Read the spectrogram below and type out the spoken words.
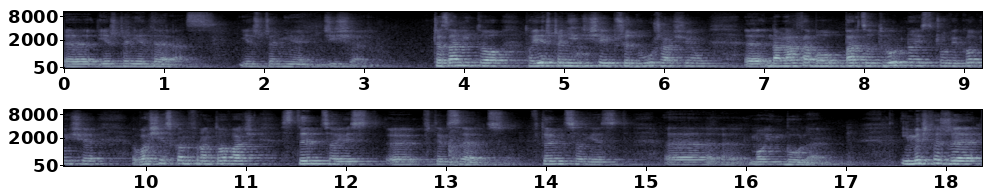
e, jeszcze nie teraz, jeszcze nie dzisiaj. Czasami to, to jeszcze nie dzisiaj przedłuża się e, na lata, bo bardzo trudno jest człowiekowi się właśnie skonfrontować z tym, co jest w tym sercu, w tym, co jest moim bólem. I myślę, że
